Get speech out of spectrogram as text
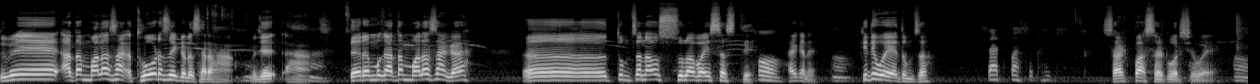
तुम्ही आता मला सांग थोडस इकडं सर हा म्हणजे हा. तर मग आता मला सांगा अं, तुमचं नाव सुलाबाई सस्ते. हो. आहे का नाही? हो. किती वय आहे तुमचं? साठ पासष्ट आहे. की. साठ पासष्ट वर्ष वय आहे. हो.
